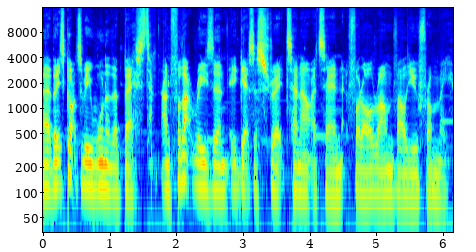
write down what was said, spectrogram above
uh, but it's got to be one of the best, and for that reason, it gets a straight 10 out of 10 for all round value from me.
